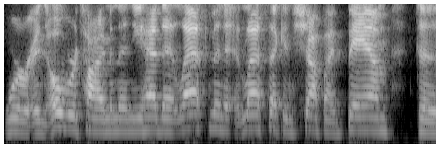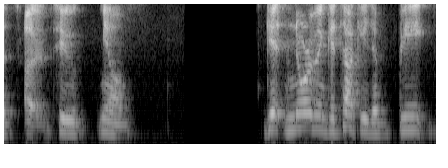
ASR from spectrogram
were in overtime, and then you had that last minute, last second shot by Bam to uh, to you know get Northern Kentucky to beat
